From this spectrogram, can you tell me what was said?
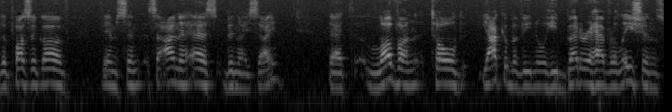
the pasuk of Vim Sa'ana Es B'naisai? That Lavan told Yaakov Avinu he better have relations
